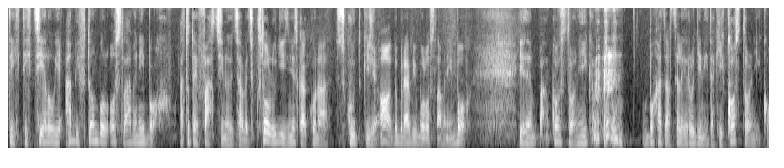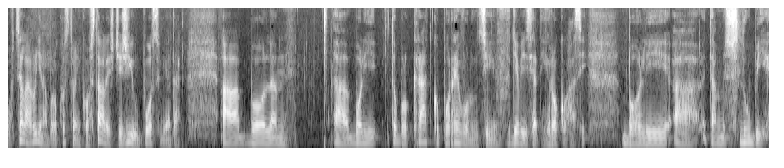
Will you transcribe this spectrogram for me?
tých, tých cieľov je, aby v tom bol oslávený Boh. A toto je fascinujúca vec. Kto ľudí dneska koná skutky, že oh, dobre, aby bol oslávený Boh. Jeden pán kostolník pochádzal z celej rodiny takých kostolníkov. Celá rodina bola kostolníkov, stále ešte žijú, pôsobia tak. A bol boli, to bolo krátko po revolúcii, v 90. rokoch asi, boli a, tam sluby,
